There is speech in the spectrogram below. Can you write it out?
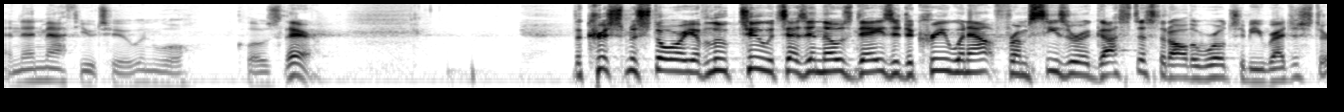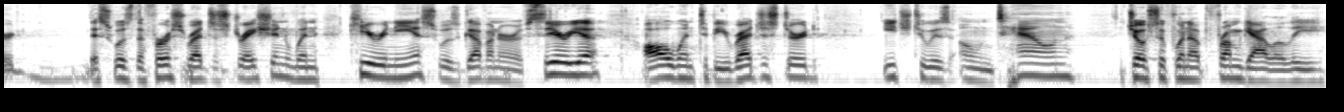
and then Matthew 2, and we'll close there. The Christmas story of Luke 2, it says, In those days a decree went out from Caesar Augustus that all the world should be registered. This was the first registration when Quirinius was governor of Syria. All went to be registered each to his own town. Joseph went up from Galilee,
